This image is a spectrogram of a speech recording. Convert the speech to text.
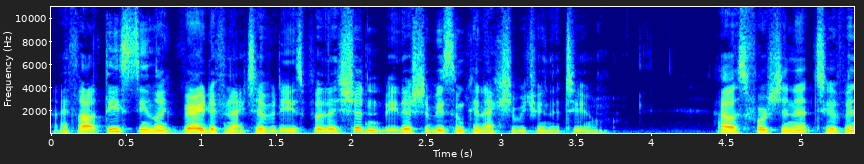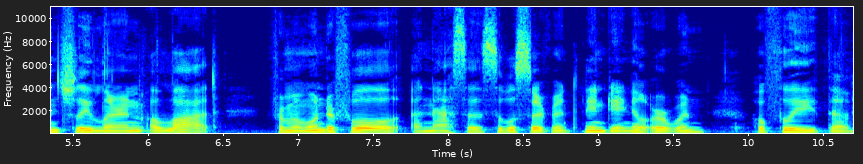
And I thought these seem like very different activities, but they shouldn't be. There should be some connection between the two. I was fortunate to eventually learn a lot from a wonderful uh, NASA civil servant named Daniel Irwin. Hopefully, the,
